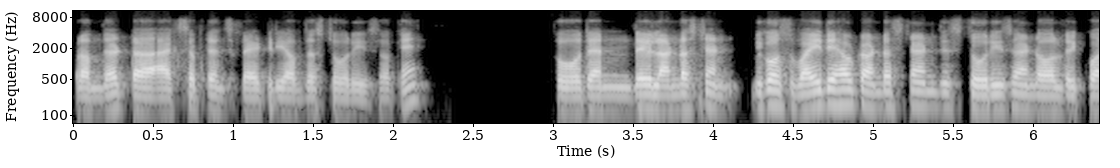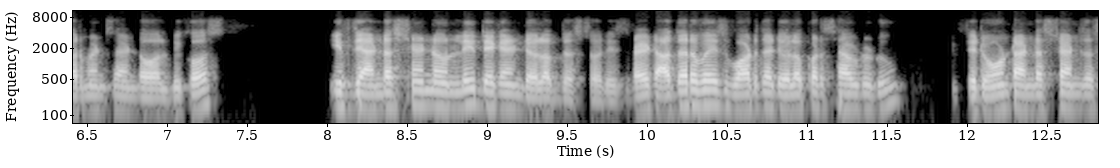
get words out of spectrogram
from that uh, acceptance criteria of the stories. Okay. So then they'll understand because why they have to understand the stories and all requirements and all because if they understand only they can develop the stories, right? Otherwise, what the developers have to do if they don't understand the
